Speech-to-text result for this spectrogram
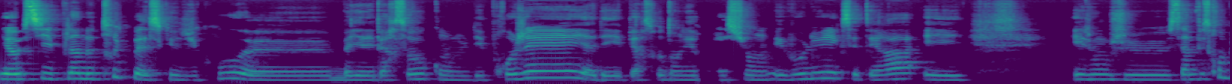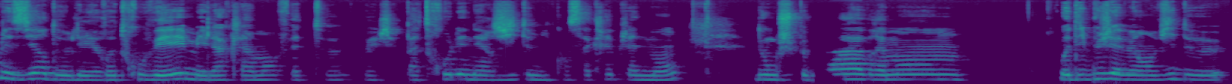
il y a aussi plein d'autres trucs parce que du coup, heu, bah, il y a des persos qui ont eu des projets, il y a des persos dont les relations ont évolué et et donc je ça me fait trop plaisir de les retrouver, mais là clairement en fait, ouais, j'ai pas trop l'énergie de m'y consacrer pleinement. Donc je peux pas vraiment au début j'avais envie de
